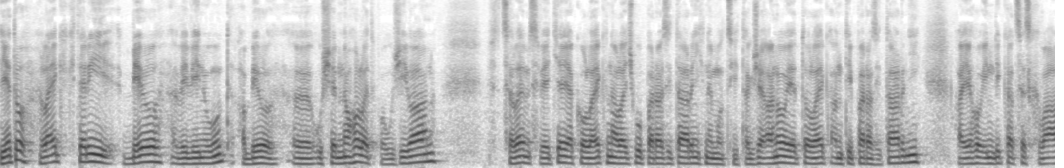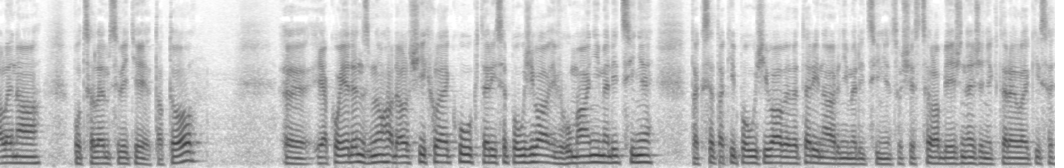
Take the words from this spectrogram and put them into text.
Je to lék, který byl vyvinut a byl uh, už je mnoho let používán v celém světě jako lék na léčbu parazitárních nemocí. Takže ano, je to lék antiparazitární a jeho indikace schválená po celém světě je tato. E, jako jeden z mnoha dalších léků, který se používá i v humánní medicíně, tak se taky používá ve veterinární medicíně, což je zcela běžné, že některé léky se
